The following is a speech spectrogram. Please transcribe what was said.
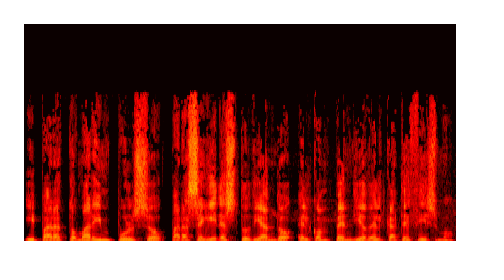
y para tomar impulso para seguir estudiando el compendio del catecismo.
